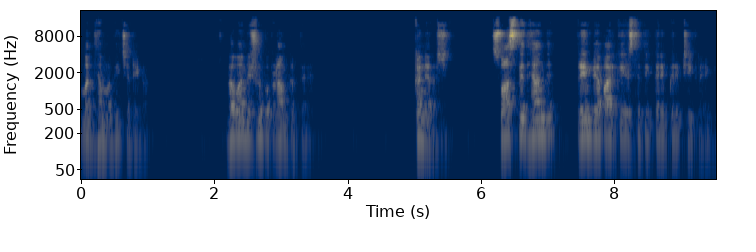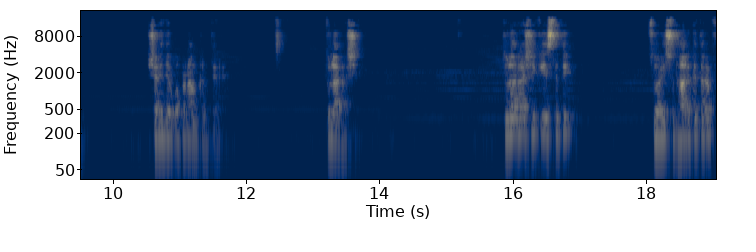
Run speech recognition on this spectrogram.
मध्यम अभी चलेगा। भगवान विष्णु को प्रणाम करते रहे। कन्या राशि, स्वास्थ्य पे ध्यान दें, प्रेम व्यापार की स्थिति करीब करीब ठीक रहेगी। शनिदेव को प्रणाम करते रहे। तुला राशि तुला राशि की स्थिति थोड़ी सुधार की तरफ़,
